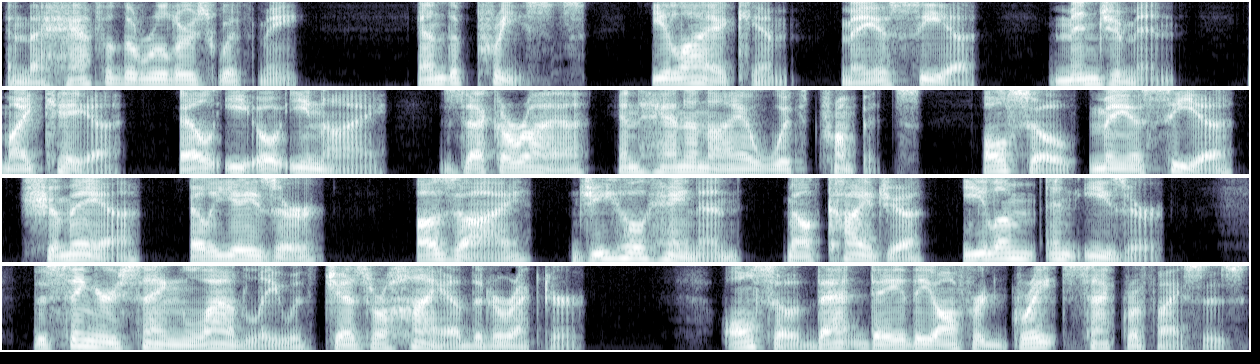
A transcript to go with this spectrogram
and the half of the rulers with me, and the priests, Eliakim, Maaseiah, Minjamin, Michaiah, Elioenai, Zechariah, and Hananiah with trumpets, also Maaseiah, Shemaiah, Eleazar, Uzzi, Jehohanan, Malchijah, Elam, and Ezer. The singers sang loudly with Jezrahiah the director. Also that day they offered great sacrifices,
